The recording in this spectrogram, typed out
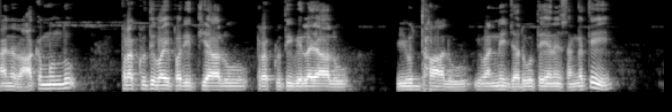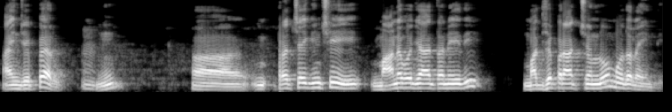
ఆయన రాకముందు ప్రకృతి వైపరీత్యాలు ప్రకృతి విలయాలు యుద్ధాలు ఇవన్నీ జరుగుతాయి అనే సంగతి ఆయన చెప్పారు. ప్రత్యేకించి మానవ జాతి అనేది మధ్యప్రాచ్యంలో మొదలైంది.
